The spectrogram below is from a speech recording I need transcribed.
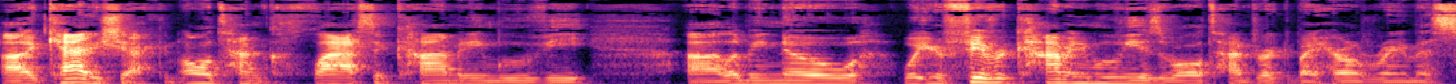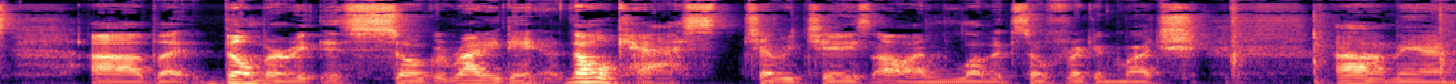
Uh, Caddyshack, an all-time classic comedy movie. Uh, let me know what your favorite comedy movie is of all time, directed by Harold Ramis. Uh, but Bill Murray is so good. Rodney Dan- the whole cast, Chevy Chase. Oh, I love it so freaking much. Oh man,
